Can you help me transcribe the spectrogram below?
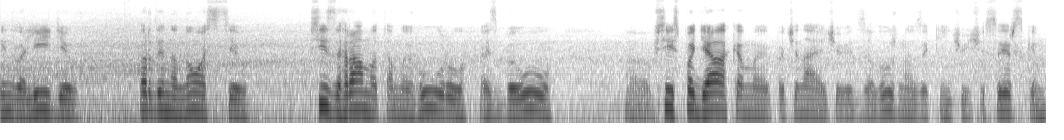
інвалідів, орденоносців, всі з грамотами ГУРу, СБУ, е, всі з подяками, починаючи від Залужного, закінчуючи Сирським.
